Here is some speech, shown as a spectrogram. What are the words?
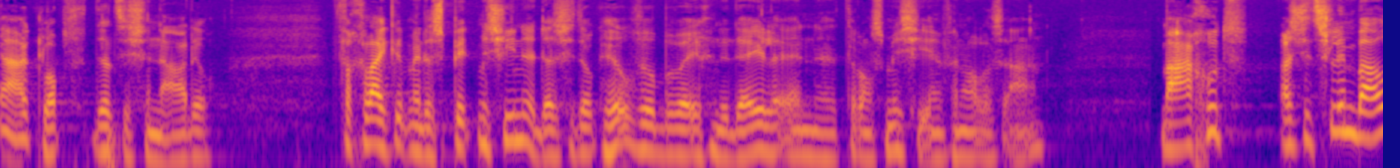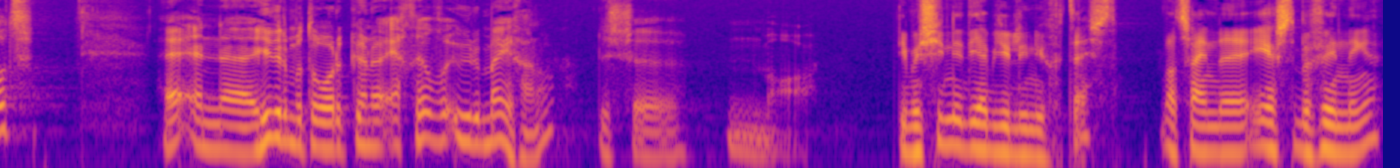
Ja. klopt. Dat is een nadeel. Vergelijk het met een spitmachine. Daar zit ook heel veel bewegende delen en uh, transmissie en van alles aan. Maar goed, als je het slim bouwt. Hè, en uh, hydromotoren kunnen echt heel veel uren meegaan hoor. Dus, uh, nou. Die machine die hebben jullie nu getest. Wat zijn de eerste bevindingen?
